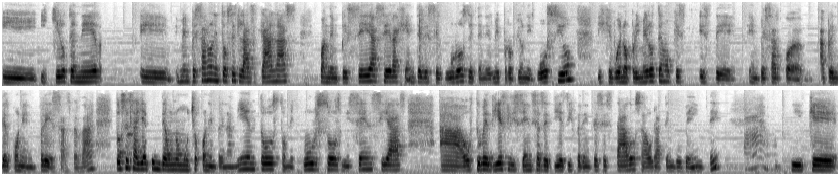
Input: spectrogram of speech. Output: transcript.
y, quiero tener eh, me empezaron entonces las ganas cuando empecé a ser agente de seguros, de tener mi propio negocio, dije, bueno, primero tengo que este, empezar a aprender con empresas, ¿verdad? Entonces ahí aprendí a uno mucho con entrenamientos, tomé cursos, licencias, ah, obtuve 10 licencias de 10 diferentes estados, ahora tengo 20. Y, que,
